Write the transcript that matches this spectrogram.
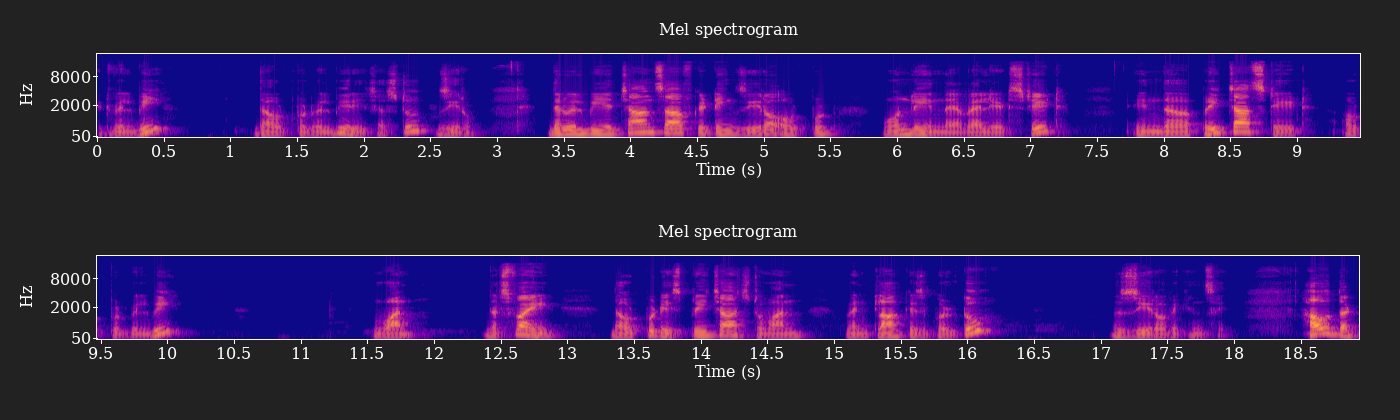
it will be the output will be reaches to 0. There will be a chance of getting 0 output only in the evaluate state. In the pre-charge state, output will be 1. That's why the output is pre-charged to 1 when clock is equal to 0 we can say. How that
